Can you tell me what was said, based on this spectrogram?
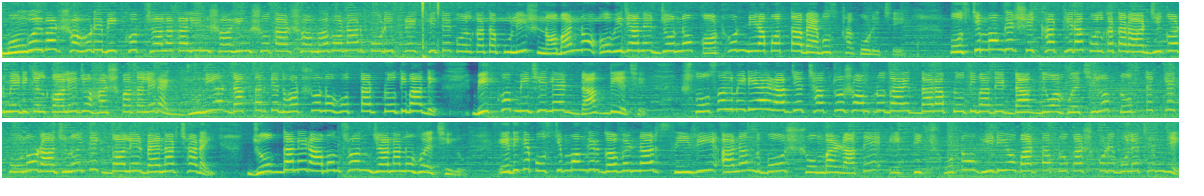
মঙ্গলবার শহরে বিক্ষোভ চলাকালীন সহিংসতার সম্ভাবনার পরিপ্রেক্ষিতে কলকাতা পুলিশ নবান্ন অভিযানের জন্য কঠোর নিরাপত্তা ব্যবস্থা করেছে। পশ্চিমবঙ্গের শিক্ষার্থীরা কলকাতার আরজিকর মেডিকেল কলেজ ও হাসপাতালের এক জুনিয়র ডাক্তারকে ধর্ষণ ও হত্যার প্রতিবাদে বিক্ষোভ মিছিলের ডাক দিয়েছে। সোশ্যাল মিডিয়ায় রাজ্যের ছাত্র সম্প্রদায়ের দ্বারা প্রতিবাদের ডাক দেওয়া হয়েছিল। প্রত্যেককে কোনো রাজনৈতিক দলের ব্যানার ছাড়াই যোগদানের আমন্ত্রণ জানানো হয়েছিল। এদিকে পশ্চিমবঙ্গের গভর্নর সিভি আনন্দ বোস সোমবার রাতে একটি ছোট ভিডিও বার্তা প্রকাশ করে বলেছেন যে,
